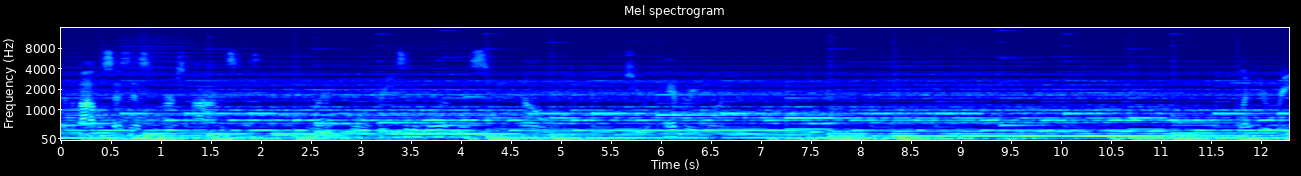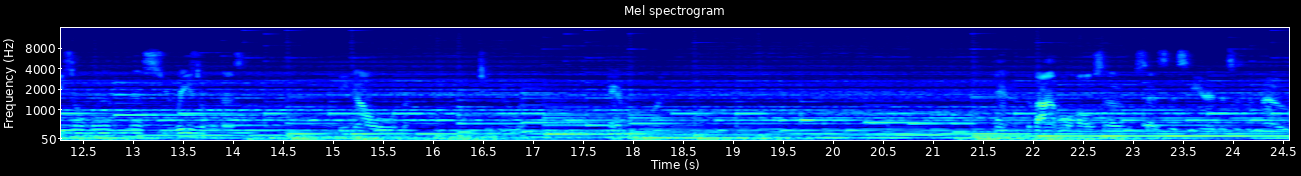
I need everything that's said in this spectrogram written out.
But the Bible says this in verse 5 it says, Let your reasonableness be known to everyone. Reasonableness, reasonableness be known to everyone. And the Bible also says this here, this is the note,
